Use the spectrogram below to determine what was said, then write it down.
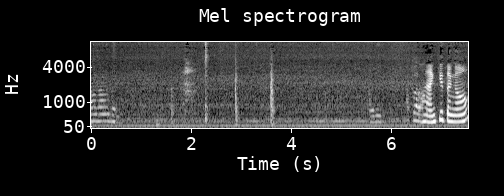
அவ்வளவுதான் பாருங்க. அது அப்பா தேங்க்யூ தங்கம்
